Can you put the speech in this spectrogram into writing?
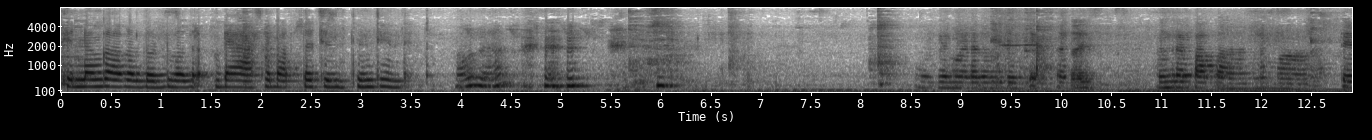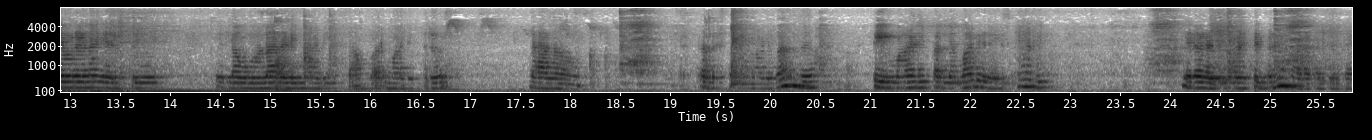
ತಿನ್ನಂಗ ಆಗಲ್ಲ ದೊಡ್ಡ ಹೋದ್ರ ಬ್ಯಾಸ ಬರ್ತ ತಿನ್ ತಿನ್ ತಿನ್ ಹೌದಾ? ಹೋಳಿಗೆ ಮಾಡೋದೊಂದು ಕೆಲಸ ಗೈಸ್ ಅಂದ್ರೆ ಪಾಪ ನಮ್ಮ ಅತ್ತೆಯವ್ರೇನ ಹೇಳ್ತೀವಿ ಎಲ್ಲ ಹೂರ್ಣ ರೆಡಿ ಮಾಡಿ ಸಾಂಬಾರ್ ಮಾಡಿದ್ರು. ನಾನು ತಲೆ ಮಾಡಿ ಬಂದು ಟೀ ಮಾಡಿ ಪಲ್ಯ ಮಾಡಿ ರೈಸ್ ಮಾಡಿ. ಎಲ್ಲ ರೆಡಿ ಮಾಡ್ತಿದ್ರು ಮಾಡಕತ್ತಿದ್ದೆ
